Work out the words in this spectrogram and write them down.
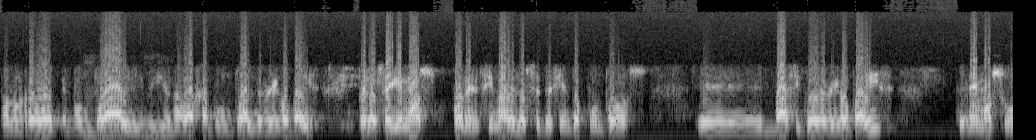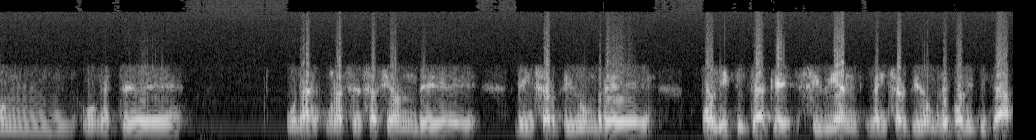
por un rebote puntual y, una baja puntual de riesgo país, pero seguimos por encima de los 700 puntos eh, básicos de riesgo país. Tenemos un, un este, una, una sensación de, de incertidumbre política que si bien la incertidumbre política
